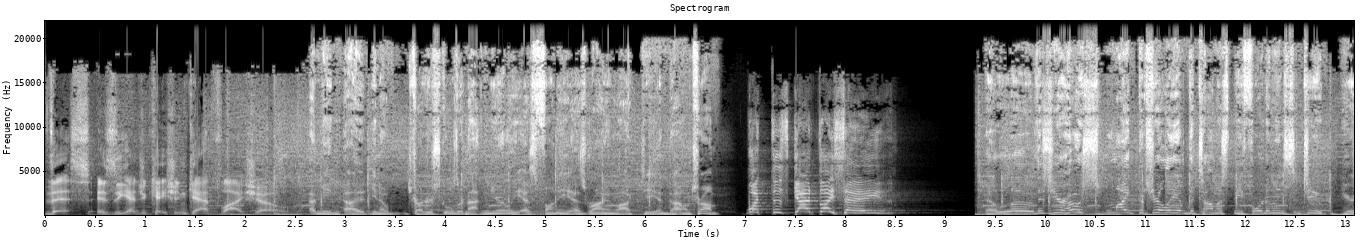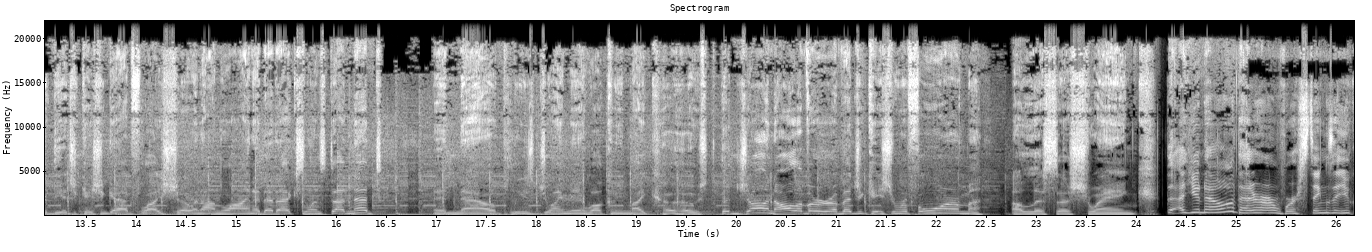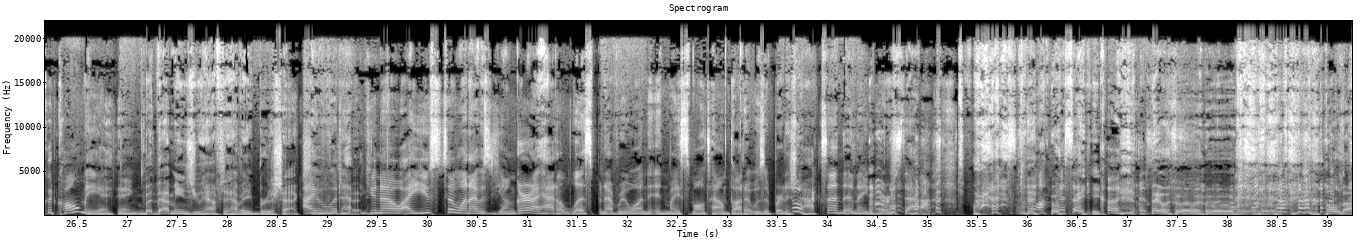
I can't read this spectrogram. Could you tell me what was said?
This is the Education Gadfly Show. I mean, uh, you know, charter schools are not nearly as funny as Ryan Lochte and Donald Trump. What does Gadfly say? Hello, this is your host, Mike Petrilli of the Thomas B. Fordham Institute, here at the Education Gadfly Show and online at edexcellence.net. And now, please join me in welcoming my co host, the John Oliver of Education Reform, Alyssa Schwenk. Th- You know, there are worse things that you could call me, I think. But that means you have to have a British accent. I would, ha- you know, I used to, when I was younger, I had a lisp and everyone in my small town thought it was a British accent and I nursed that for as long as I could. wait, wait, wait, wait, wait, wait, wait. Hold on.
